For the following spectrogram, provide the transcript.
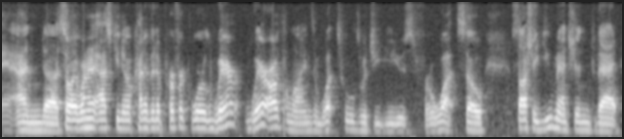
and uh, so I wanted to ask, you know, kind of in a perfect world, where where are the lines, and what tools would you use for what? So, Sascha, you mentioned that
